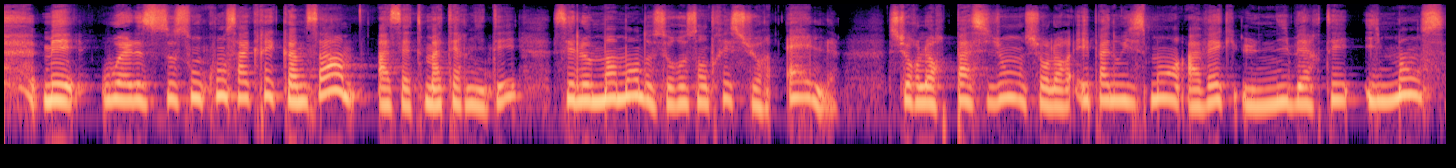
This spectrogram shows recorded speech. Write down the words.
mais où elles se sont consacrées comme ça à cette maternité, c'est le moment de se recentrer sur elles, sur leur passion, sur leur épanouissement avec une liberté immense.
